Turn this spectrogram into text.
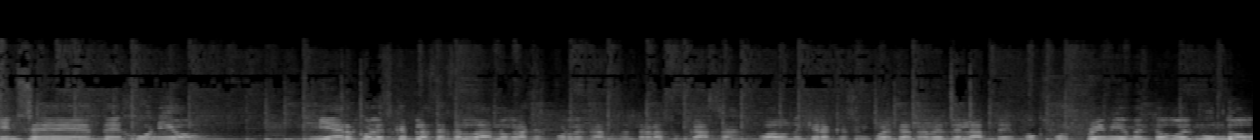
15 de junio, miércoles. Qué placer saludarlo. Gracias por dejarnos entrar a su casa o a donde quiera que se encuentre a través del app de Fox Sports Premium en todo el mundo.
